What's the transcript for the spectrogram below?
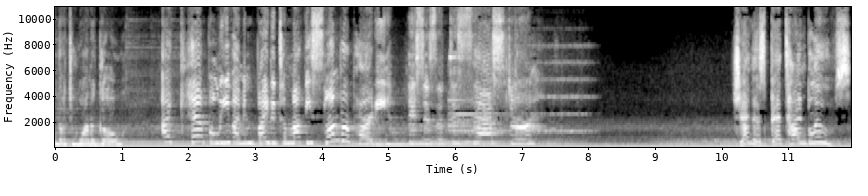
Not to want to go. I can't believe I'm invited to Muffy's slumber party. This is a disaster. Jenna's bedtime blues.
